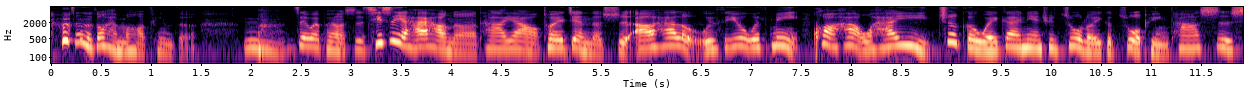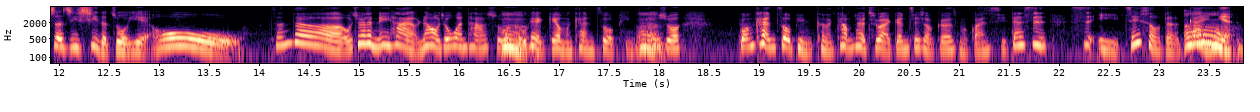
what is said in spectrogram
真的都还蛮好听的。嗯，这位朋友是其实也还好呢，他要推荐的是 Our Hello with You with Me（ 括号我还以这个为概念去做了一个作品，它是设计系的作业哦。真的，我觉得很厉害。然后我就问他说，嗯可不可以给我们看作品？嗯他就说，光看作品可能看不太出来跟这首歌有什么关系，但是是以这首的概念嗯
